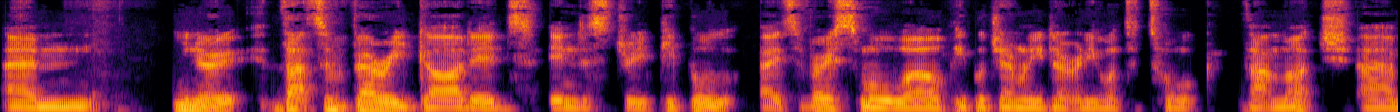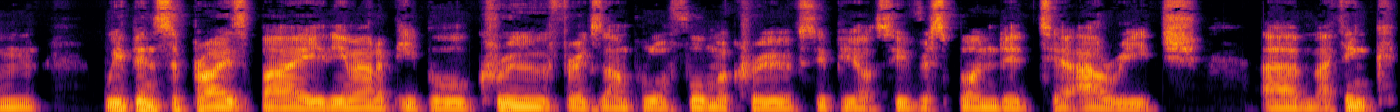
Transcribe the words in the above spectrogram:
Um, you know that's a very guarded industry. People, it's a very small world. People generally don't really want to talk that much. Um, we've been surprised by the amount of people, crew, for example, or former crew of super yachts who've responded to outreach. Um, I think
